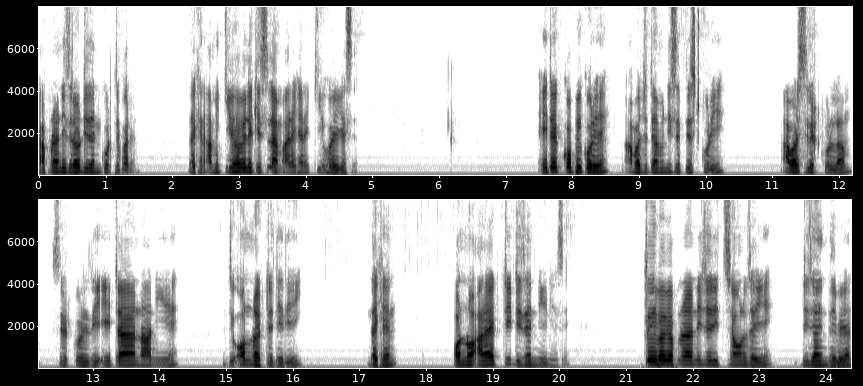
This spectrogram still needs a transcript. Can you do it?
আপনারা নিজেরাও ডিজাইন করতে পারেন। দেখেন, আমি কীভাবে লিখেছিলাম আর এখানে কি হয়ে গেছে। এটা কপি করে আবার যদি আমি নিচে পেস্ট করি, আবার সিলেক্ট করলাম। সিলেক্ট করে যদি এটা না নিয়ে যদি অন্য একটা দিয়ে দিই, দেখেন, অন্য আর একটি ডিজাইন নিয়ে নিয়েছে। তো এইভাবে আপনারা নিজের ইচ্ছা অনুযায়ী ডিজাইন দেবেন,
